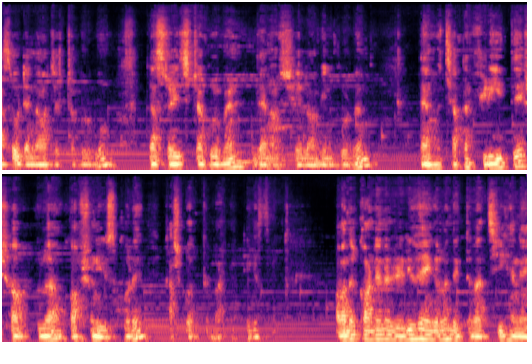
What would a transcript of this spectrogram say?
আছে ওটা নেওয়ার চেষ্টা করব। জাস্ট রেজিস্টার করবেন দেন হচ্ছে লগ ইন করবেন। দেন হচ্ছে আপনার ফ্রিতে সবগুলা অপশন ইউজ করে কাজ করতে পারবেন, ঠিক আছে? আমাদের কন্টেন্ট রেডি হয়ে গেল, দেখতে পাচ্ছি এখানে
